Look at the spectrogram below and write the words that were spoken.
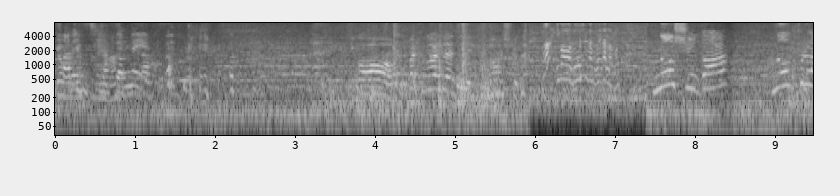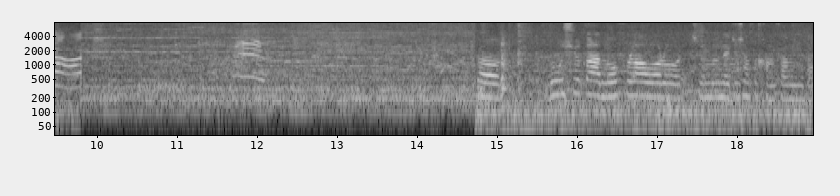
무화과 죽여보겠습니다. 이거 오빠 그거 해줘야지. 너무 슈가. 이거 너무 시간 왜 달라고? No sugar, no flour 저 노슈가 노플라워로 주문해 주셔서 감사합니다.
